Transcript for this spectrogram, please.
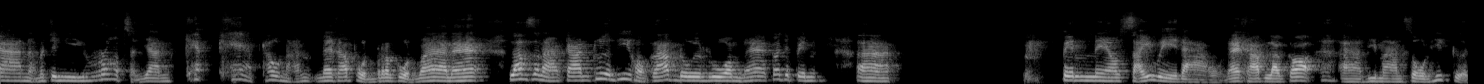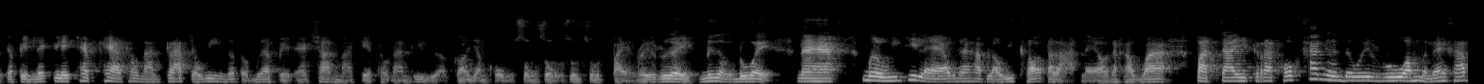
การณ์มันจะมีรอบสัญญาณแคบๆเท่านั้นนะครับ ผลปรากฏว่านะฮะลักษณะการเคลื่อนที่ของกราฟโดยรวมนะฮะก็จะเป็นอ่า เป็นแนวไซด์เวย์ดาวนะครับ แล้วก็ดีมานโซนที่เกิดจะเป็นเล็ก ๆ แคบๆ เท่านั้น กราฟจะวิ่งก็ต่อเมื่อเป็นแอคชั่นมาเก็ตเท่านั้นที่เหลือก็ยังคงทรงๆสุดๆไปเรื่อยๆ เนื่องด้วยนะฮะเมื่อวิที่แล้วนะครับ เราวิเคราะห์ตลาดแล้วนะครับ ว่าปัจจัยกระทบค่าเงินโดยรวมนะครับ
